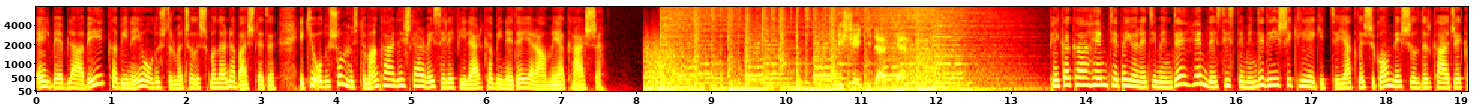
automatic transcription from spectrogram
El Beblavi kabineyi oluşturma çalışmalarına başladı. İki oluşum Müslüman Kardeşler ve Selefiler kabinede yer almaya karşı. İşe giderken. PKK hem tepe yönetiminde hem de sisteminde değişikliğe gitti. Yaklaşık 15 yıldır KCK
